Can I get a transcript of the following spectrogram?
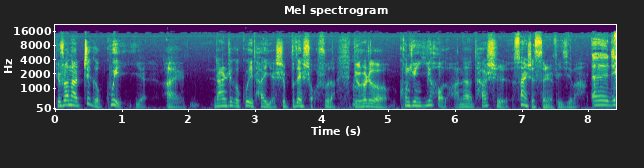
就说呢，这个贵也哎。当然，这个贵它也是不在少数的。比如说这个空军一号的话，那它是算是私人飞机吧？呃，这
